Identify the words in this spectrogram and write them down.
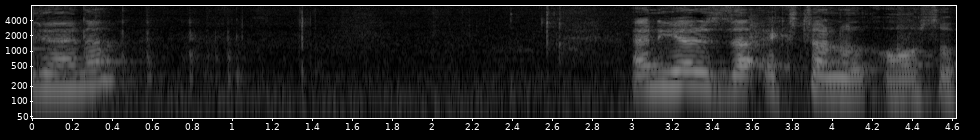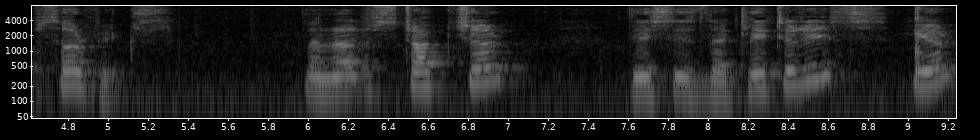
vagina. And here is the external os of cervix. Another structure. This is the clitoris here.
